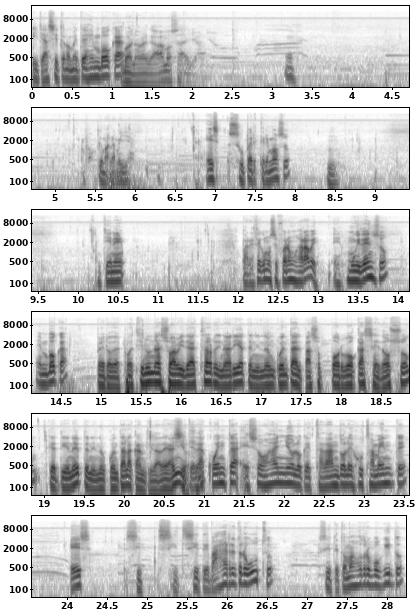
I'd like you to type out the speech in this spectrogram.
Y ya si te lo metes en boca, Bueno, venga, vamos a ello. oh, qué maravilla. Es súper cremoso. Mm. Tiene... Parece como si fuera un jarabe. Es muy denso en boca. Pero después tiene una suavidad extraordinaria teniendo en cuenta el paso por boca sedoso que tiene, teniendo en cuenta la cantidad de años. si te ¿eh? das cuenta, esos años lo que está dándole justamente es, si, si, si te vas a retrogusto, si te tomas otro poquito,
